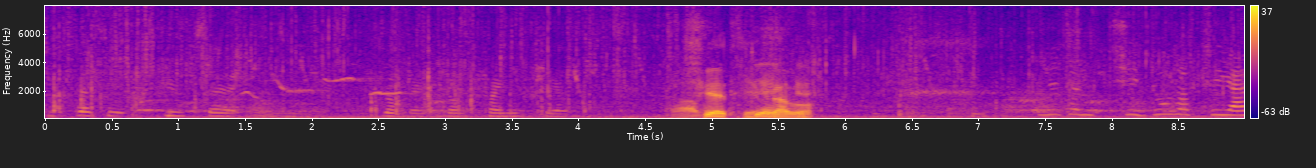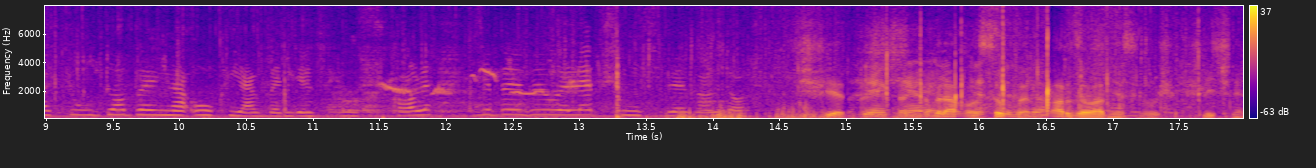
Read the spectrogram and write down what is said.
sukcesu w piłce i dobrych, dobrych, fajnych przyjaciół. Świetnie, brawo. Życzę Ci dużo przyjaciół, dobrej nauki, jak będziesz już w szkole, żeby były lepsze niż Lewandowski. Świetne Pięknie. życzenia. Brawo, Jest super. Sylwia. Bardzo ładnie, Sylwusiu. Ślicznie.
